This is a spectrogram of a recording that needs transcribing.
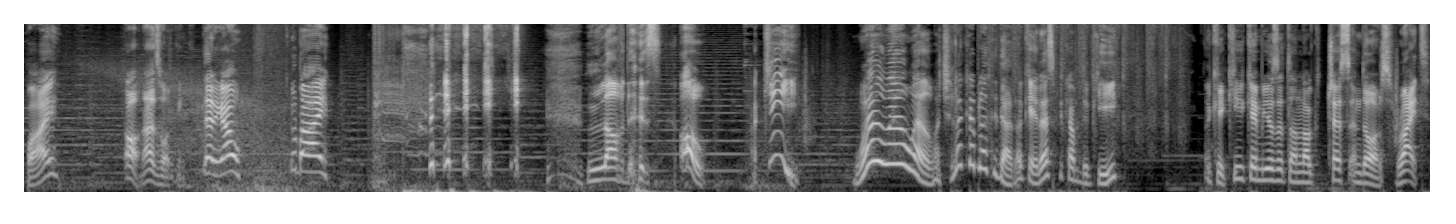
Why? Oh, that's working. There you go. Goodbye. Love this. Oh, a key. Well, well, well, what you like a bloody that? Okay, let's pick up the key. Okay, key can be used to unlock chests and doors. Right.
